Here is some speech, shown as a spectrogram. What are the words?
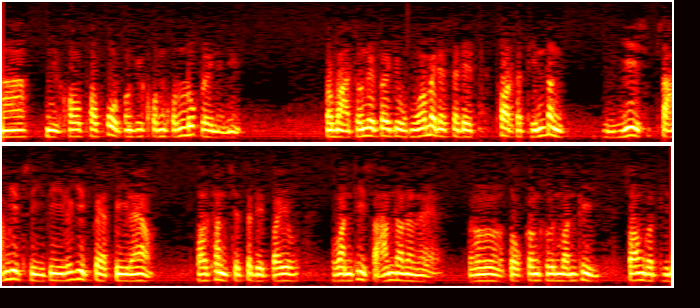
นะนี่พอพอพูดบางทีคนขนลุกเลยเนี่ยนี่ประบาทสมเด็จพระเจ้าหัวไม่ได้เสด็จทอดกระถินตั้งยี่สิบสามยี่บสี่ปีหรือยี่บแปดปีแล้วพอท่านเสร็จเสด็จไปวันที่สามเท่านั้นแหละเออ ตกกลางคืนวันที่ซ้อมกระถิน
